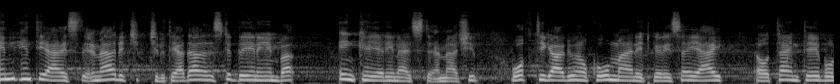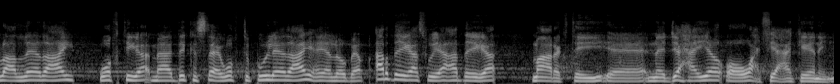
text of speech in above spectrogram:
in intii aad isticmaali jirtay. Haddaadan iska daynaynba in ka yar inaad isticmaashid. Wakhtigaaga inuu kuu maanij gelisan yahay oo time table aad leedahay wakhtiga maado kasta ay wakhti ku leedahay ayaa loo baa ardaygaas weya ardayga maaragtay najaxaya oo wax fiican keenaya.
